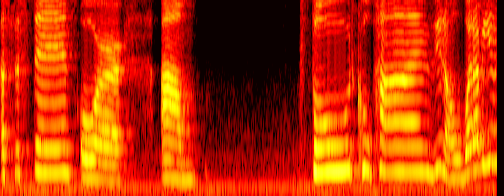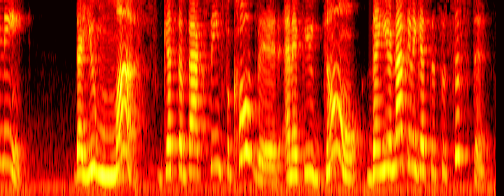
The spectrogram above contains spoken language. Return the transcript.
assistance or um, food coupons, you know, whatever you need, that you must get the vaccine for COVID. And if you don't, then you're not going to get this assistance.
